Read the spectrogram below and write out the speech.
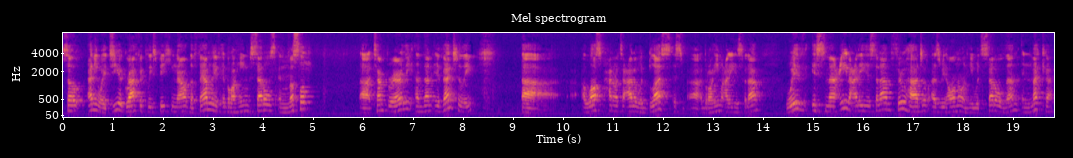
So, anyway, geographically speaking, now the family of Ibrahim settles in Misr uh, temporarily, and then eventually uh, Allah subhanahu wa ta'ala would bless uh, Ibrahim alayhi salam with Ismail alayhi salam through Hajar, as we all know, and he would settle them in Mecca,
